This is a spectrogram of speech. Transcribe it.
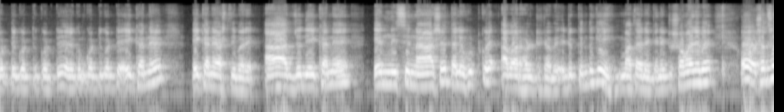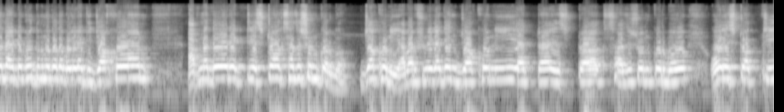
করতে করতে করতে, এরকম করতে করতে এইখানে এইখানে আসতে পারে। আর যদি এখানে এর নিচে না আসে, তাহলে হুট করে আবার হল্টেড হবে। এটা কিন্তু কি? মাথায় রেখেন একটু সময় নেবে। ও, সাথে সাথে একটা গুরুত্বপূর্ণ কথা বলে রাখি। যখন আপনাদের একটি স্টক সাজেশন করব। যখনই, আবার শুনে রাখেন, যখনই একটা স্টক সাজেশন করব, ওই স্টকটি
